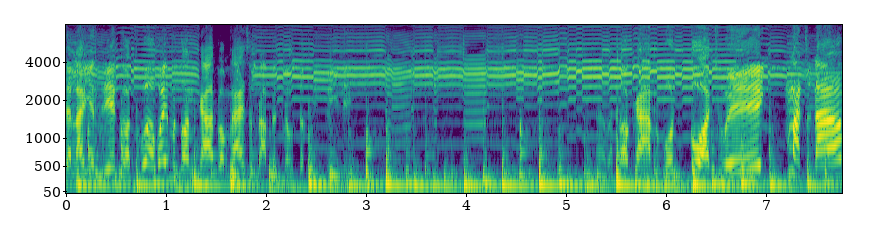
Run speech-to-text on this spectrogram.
តែឡើយចន្ទ្រាក៏ធ្វើអ្វីមិនទាន់កើតផងដែរសម្រាប់នៅក្នុងទឹកទី2នេះ បន្តការប្រកួតតឆ្វេងម៉ាត់ស្ដាម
